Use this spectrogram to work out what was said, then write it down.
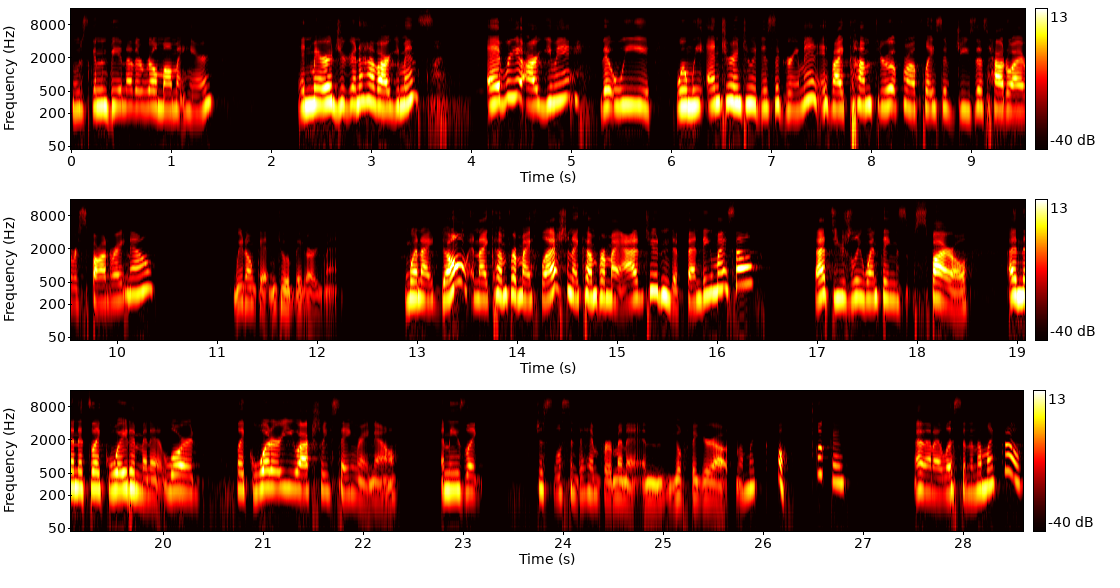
I'm just going to be another real moment here. In marriage, you're going to have arguments. Every argument that we, when we enter into a disagreement, if I come through it from a place of Jesus, how do I respond right now? we don't get into a big argument. When I don't, and I come from my flesh and I come from my attitude and defending myself, that's usually when things spiral. And then it's like, wait a minute, Lord, like, what are you actually saying right now? And he's like, just listen to him for a minute and you'll figure out. And I'm like, oh, okay. And then I listen and I'm like, oh,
